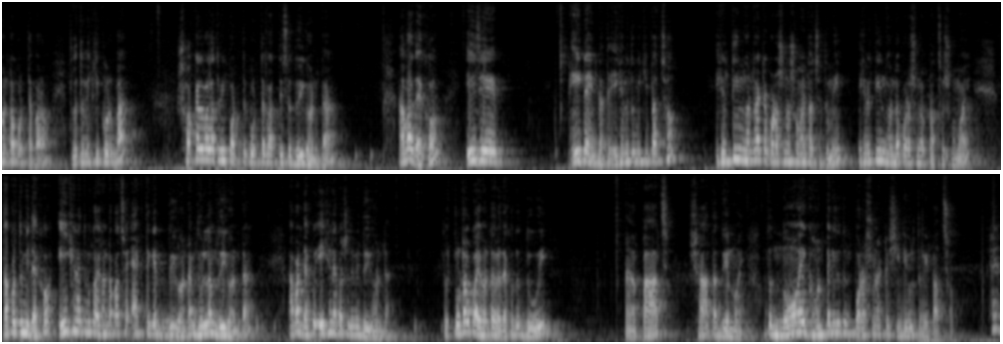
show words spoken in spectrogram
ঘণ্টা পড়তে পারো। তাহলে তুমি কি করবা? সকালবেলা তুমি পড়তে পড়তে পারতেছো দুই ঘণ্টা। আবার দেখো, এই যে এই টাইমটাতে এখানে তুমি কি পাচ্ছ? এখানে তিন ঘণ্টার একটা পড়াশোনার সময় পাচ্ছ তুমি। এখানে তিন ঘণ্টা পড়াশোনা পাচ্ছ সময়। তারপর তুমি দেখো, এইখানে তুমি কয় ঘণ্টা পাচ্ছ? এক থেকে দুই ঘণ্টা। আমি ধরলাম দুই ঘণ্টা। আবার দেখো, এইখানে পাচ্ছ তুমি দুই ঘণ্টা। তাহলে টোটাল কয় ঘণ্টা হলো? দেখো তো দুই পাঁচ সাত আর দুই নয়। অর্থাৎ নয় ঘণ্টা কিন্তু তুমি পড়াশোনার একটা শিডিউল তুমি পাচ্ছ। হ্যাঁ?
